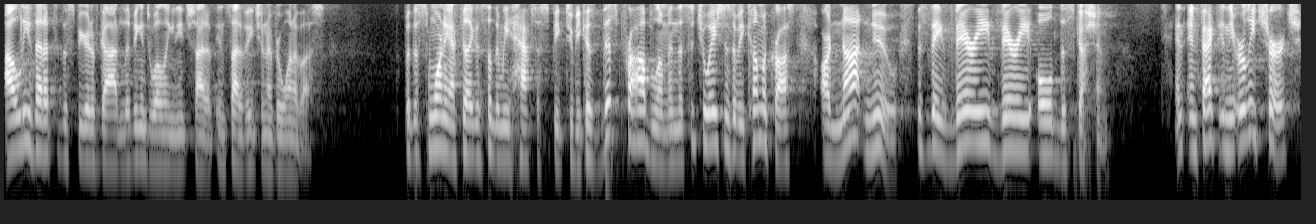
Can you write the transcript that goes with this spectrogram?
I'll leave that up to the Spirit of God living and dwelling in each side of, inside of each and every one of us. But this morning, I feel like this is something we have to speak to because this problem and the situations that we come across are not new. This is a very, very old discussion. And in fact, in the early church,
